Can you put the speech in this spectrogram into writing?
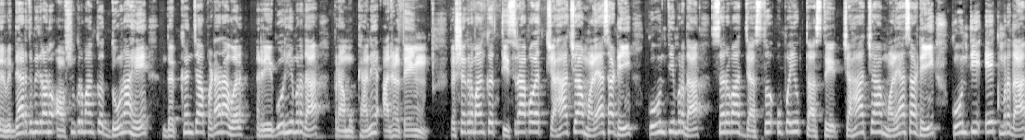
तर विद्यार्थी मित्रांनो ऑप्शन क्रमांक दोन आहे दख्खनच्या पठारावर रेगूर ही मृदा प्रामुख्याने आढळते. प्रश्न क्रमांक तिसरा पाहूयात चहाच्या मळ्यासाठी कोणती मृदा सर्वात जास्त उपयुक्त असते? चहाच्या मळ्यासाठी कोणती एक मृदा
